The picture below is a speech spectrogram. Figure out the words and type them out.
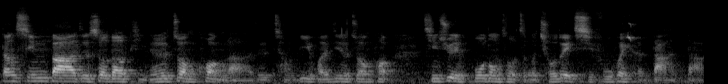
当辛巴这受到体能的状况啦，这个场地环境的状况，情绪有点波动的时候，整个球队起伏会很大很大。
